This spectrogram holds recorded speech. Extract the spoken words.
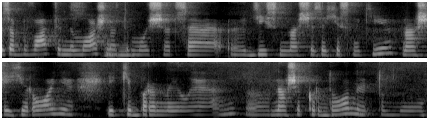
Забувати не можна, Мгм. тому що це е, дійсно наші захисники, наші герої, які боронили е, наші кордони. Тому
